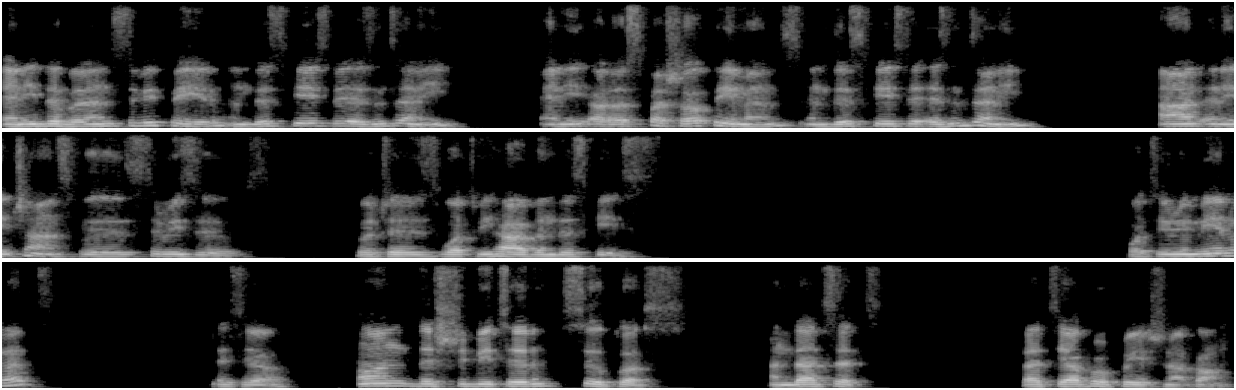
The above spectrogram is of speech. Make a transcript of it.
any dividends to be paid. In this case, there isn't any. Any other special payments. In this case, there isn't any. And any transfers to reserves, which is what we have in this case. What you remain with is your undistributed surplus. And that's it. That's your appropriation account.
